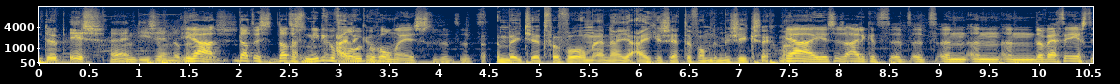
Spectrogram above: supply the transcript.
dub is, hè, in die zin. Dat Ja, dus- dat is, dat is in ieder geval hoe het begonnen is. Dat, dat, Een beetje het vervormen en naar je eigen zetten van de muziek, zeg maar. Ja, is eigenlijk het, het, het, een, een, een, er werd eerst...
